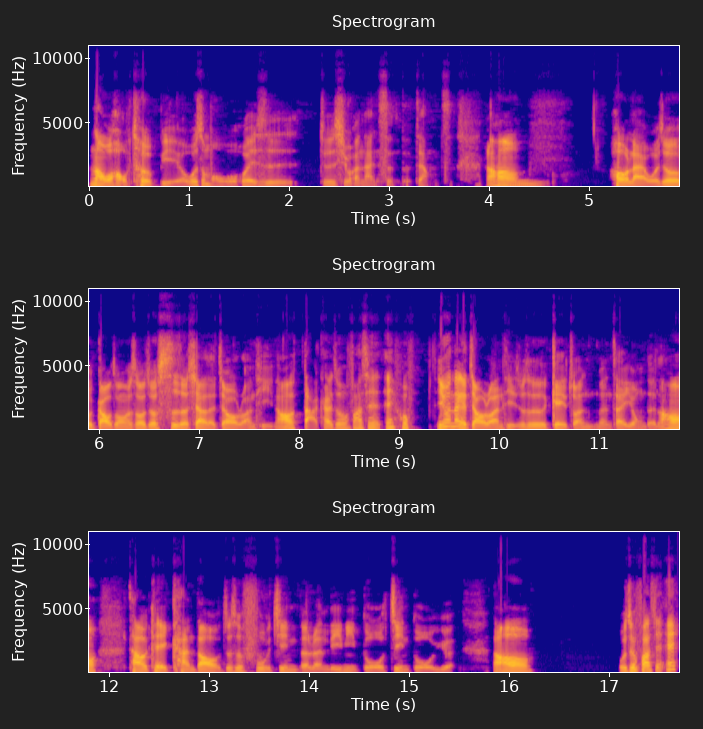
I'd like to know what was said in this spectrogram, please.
那我好特别哦，为什么我会是就是喜欢男生的这样子？然后后来我就高中的时候就试着下载交友软体，然后打开之后发现，哎，因为那个交友软体就是 gay 专门在用的，然后它可以看到就是附近的人离你多近多远，然后我就发现，哎，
